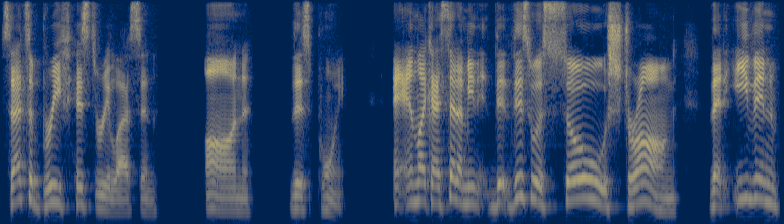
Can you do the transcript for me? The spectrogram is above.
So, that's a brief history lesson on this point. And, like I said, I mean, th- this was so strong that even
